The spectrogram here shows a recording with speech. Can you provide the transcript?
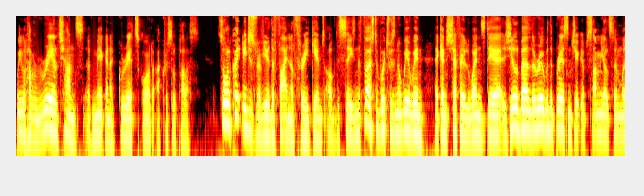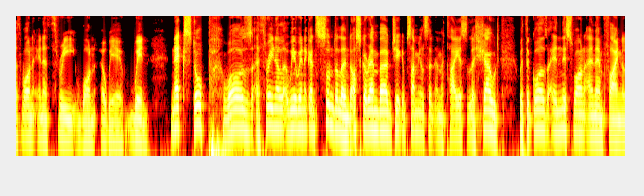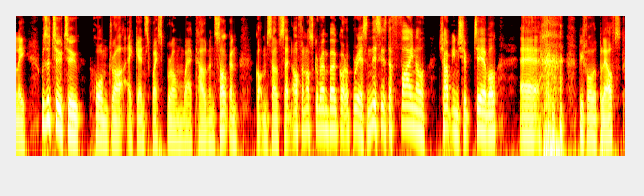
we will have a real chance of making a great squad at Crystal Palace. So we'll quickly just review the final three games of the season. The first of which was an away win against Sheffield Wednesday. Gilbert Leroux with the brace and Jacob Samuelson with one in a 3-1 away win. Next up was a 3-0 away win against Sunderland. Oscar Remberg, Jacob Samuelson and Matthias Leschaud with the goals in this one. And then finally was a 2-2 home draw against West Brom where Calvin Salkin got himself sent off and Oscar Remberg got a brace. And this is the final championship table uh, before the playoffs.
